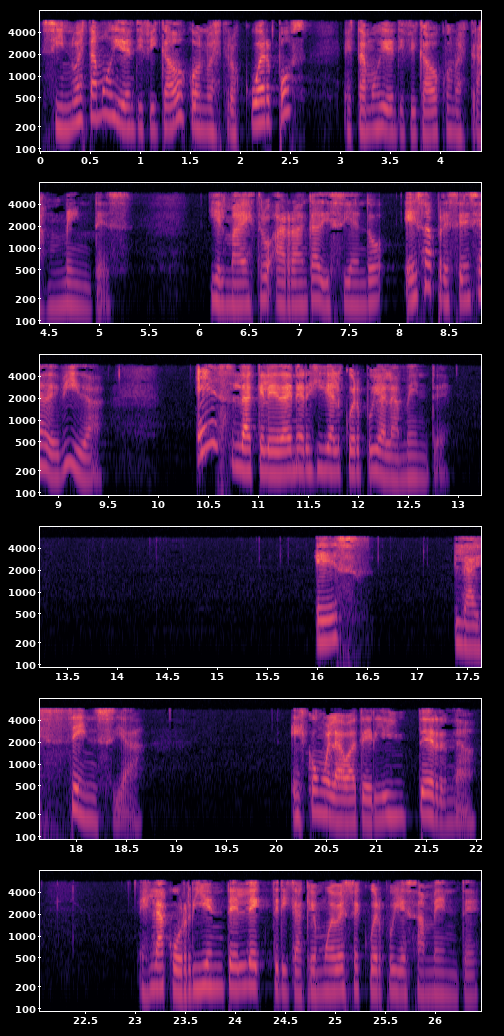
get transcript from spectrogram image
si no estamos identificados con nuestros cuerpos, estamos identificados con nuestras mentes. Y el maestro arranca diciendo, esa presencia de vida es la que le da energía al cuerpo y a la mente. Es la esencia, es como la batería interna, es la corriente eléctrica que mueve ese cuerpo y esa mente.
